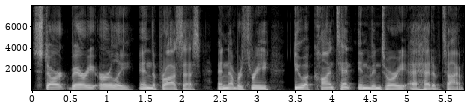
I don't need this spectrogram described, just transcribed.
start very early in the process. And number 3 do a content inventory ahead of time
